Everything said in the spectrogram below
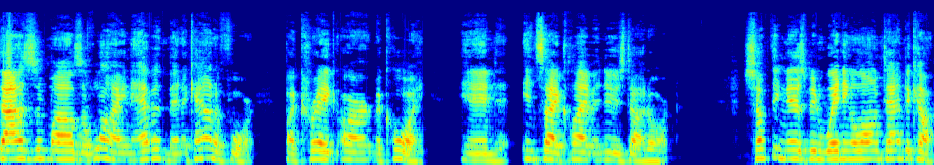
thousands of miles of line haven't been accounted for by Craig R. McCoy and InsideClimateNews.org. Something that has been waiting a long time to come,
